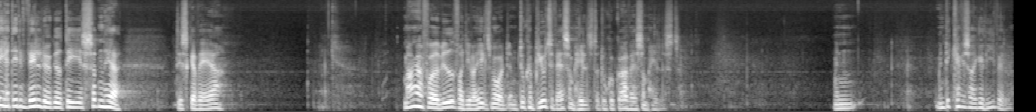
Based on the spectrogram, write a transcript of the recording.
Det her det er det vellykkede. Det er sådan her, det skal være. Mange har fået at vide, fra de var helt små, at du kan blive til hvad som helst, og du kan gøre hvad som helst. Men, men det kan vi så ikke alligevel.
